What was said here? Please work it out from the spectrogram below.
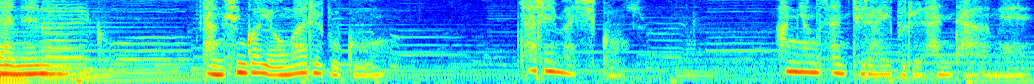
나는 당신과 영화를 보고 차를 마시고 항령산 드라이브를 한 다음에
